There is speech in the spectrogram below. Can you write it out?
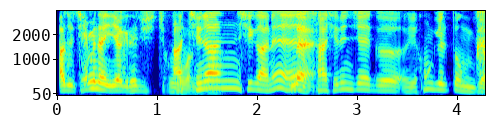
아주 재미난 이야기를 해주실지 아, 궁금합니다. 지난 시간에 네. 사실은 이제 그 홍길동전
